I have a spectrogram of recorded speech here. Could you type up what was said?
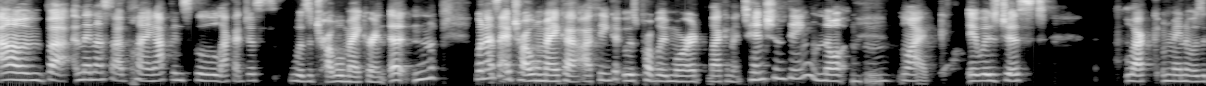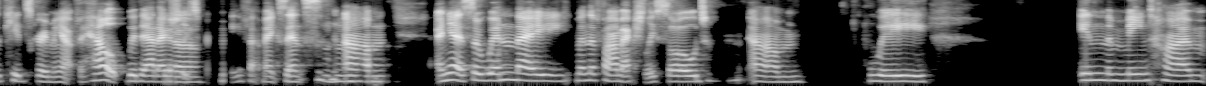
um, but and then I started playing up in school. Like I just was a troublemaker, and uh, when I say a troublemaker, I think it was probably more like an attention thing, not mm-hmm. like it was just like I mean, it was a kid screaming out for help without actually yeah. screaming, if that makes sense. Mm-hmm. Um, and yeah, so when they when the farm actually sold, um, we in the meantime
